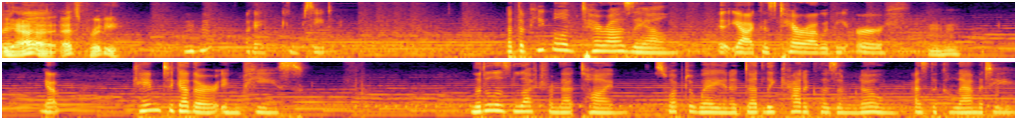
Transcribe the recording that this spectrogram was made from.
yeah, that's pretty. Mm-hmm. Okay, you can proceed. But the people of Terrazael, uh, yeah, because Terra would be Earth, Mm-hmm. yep, came together in peace. Little is left from that time, swept away in a deadly cataclysm known as the Calamity.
